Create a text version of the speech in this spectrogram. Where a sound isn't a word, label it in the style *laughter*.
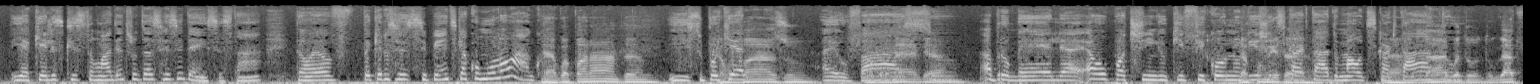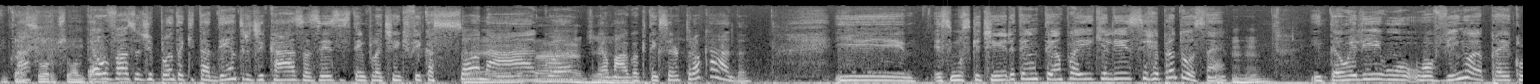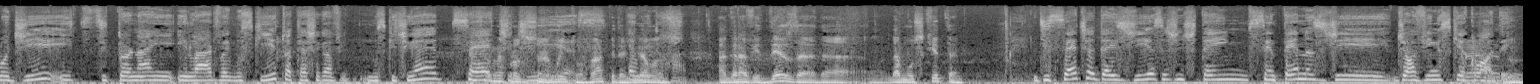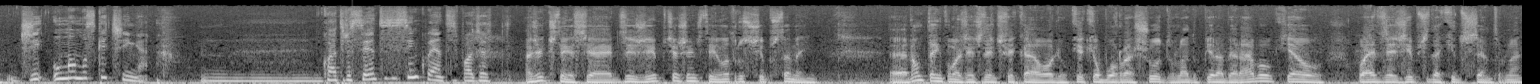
e aqueles que estão lá dentro das residências, tá? Então é pequenos recipientes que acumulam água. É água parada. Isso, porque é o vaso. É o vaso. A bromélia, é o potinho que ficou no lixo comida, descartado, mal descartado. Da, água do, do, gato, do cachorro ah, que É o vaso de planta que está dentro de casa, às vezes tem plantinha que fica só é, na água. Verdade. É uma água que tem que ser trocada. E esse mosquitinho ele tem um tempo aí que ele se reproduz, né? Uhum. Então ele, um, o ovinho é para eclodir e se tornar em, em, larva e mosquito até chegar mosquitinho é sete A reprodução dias. é muito rápida, é digamos. Muito rápido. A gravidez da, da, da mosquita de 7 a 10 dias a gente tem centenas de, de ovinhos que eclodem. De uma mosquitinha. Hum. 450 pode. A gente tem esse Aedes aegypti, a gente tem outros tipos também. É, não tem como a gente identificar, olha, o que, que é o borrachudo lá do Piraberaba ou o que é o, o Aedes aegypti daqui do centro, né?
